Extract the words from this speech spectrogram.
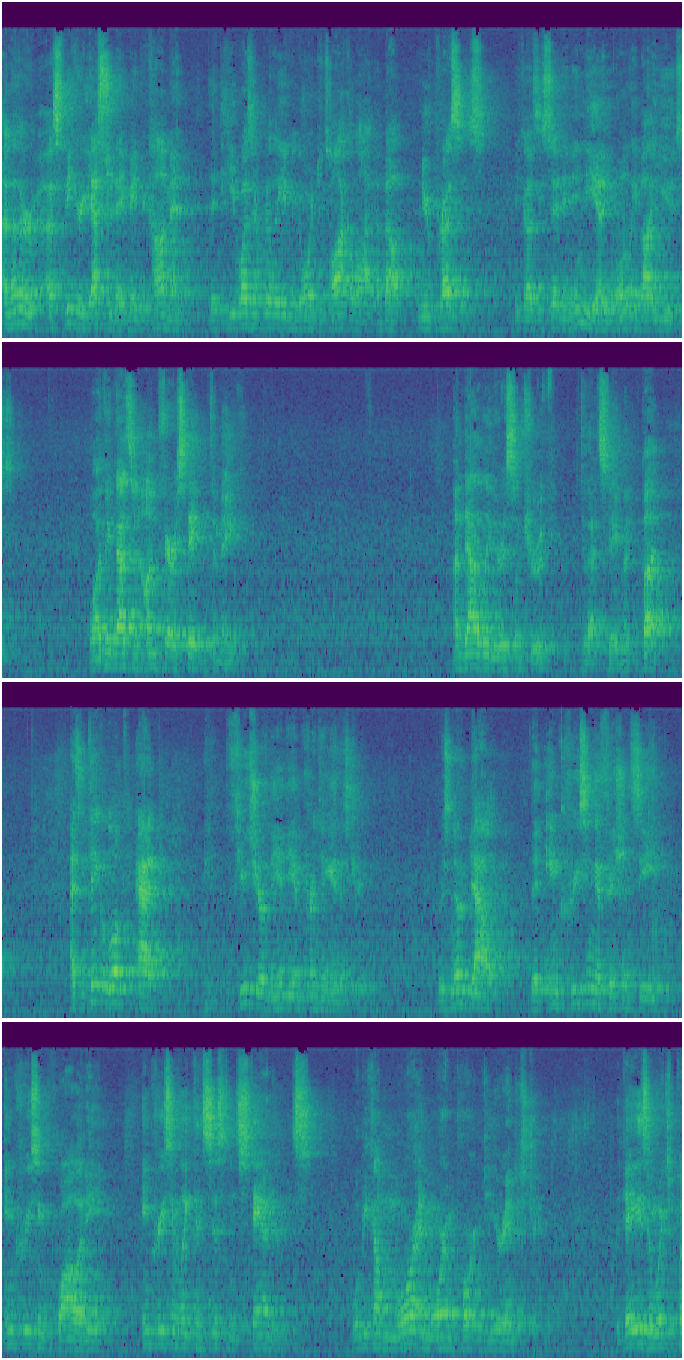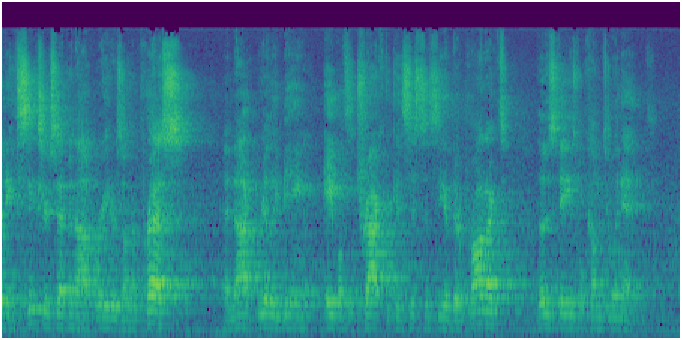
another speaker yesterday made the comment that he wasn't really even going to talk a lot about new presses because he said in India you only buy used. Well, I think that's an unfair statement to make. Undoubtedly, there is some truth to that statement, but as you take a look at the future of the Indian printing industry, there's no doubt that increasing efficiency, increasing quality, increasingly consistent standards will become more and more important to your industry. The days in which putting six or seven operators on a press and not really being able to track the consistency of their product, those days will come to an end.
